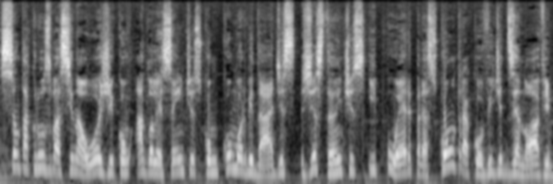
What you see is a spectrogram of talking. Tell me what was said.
Santa Cruz vacina hoje com adolescentes com comorbidades, gestantes e puérperas contra a Covid-19.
